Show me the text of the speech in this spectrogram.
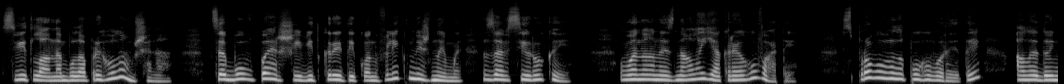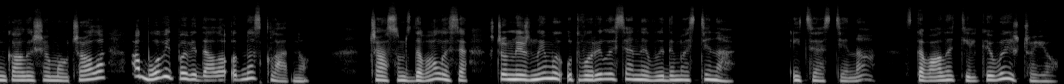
Світлана була приголомшена. Це був перший відкритий конфлікт між ними за всі роки. Вона не знала, як реагувати. Спробувала поговорити, але донька лише мовчала або відповідала односкладно. Часом здавалося, що між ними утворилася невидима стіна, і ця стіна ставала тільки вищою.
